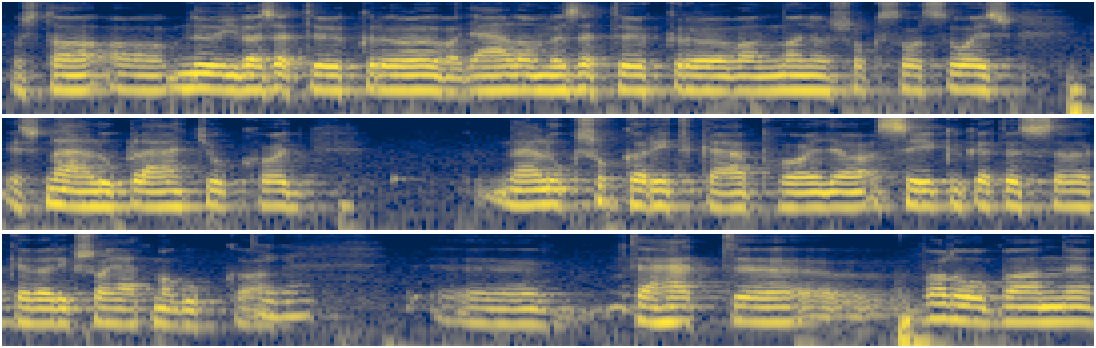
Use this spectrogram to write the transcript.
Most a, a női vezetőkről, vagy államvezetőkről van nagyon sokszor szó, és, és náluk látjuk, hogy náluk sokkal ritkább, hogy a széküket összekeverik saját magukkal. Igen. Tehát valóban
